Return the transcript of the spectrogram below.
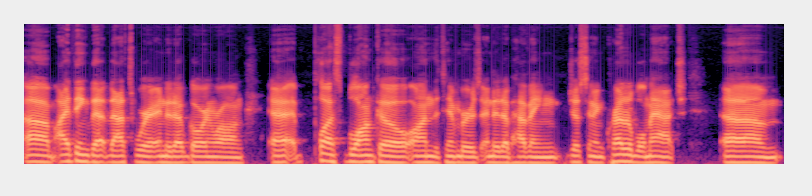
Um, I think that that's where it ended up going wrong. Uh, plus, Blanco on the Timbers ended up having just an incredible match. Um,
